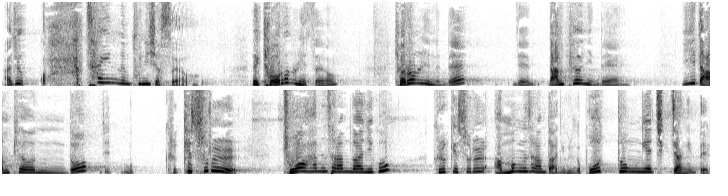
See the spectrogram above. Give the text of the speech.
아주 꽉 차 있는 분이셨어요. 결혼을 했어요. 결혼을 했는데 이제 남편인데 이 남편도 이제 뭐 그렇게 술을 좋아하는 사람도 아니고 그렇게 술을 안 먹는 사람도 아니고 그러니까 보통의 직장인들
